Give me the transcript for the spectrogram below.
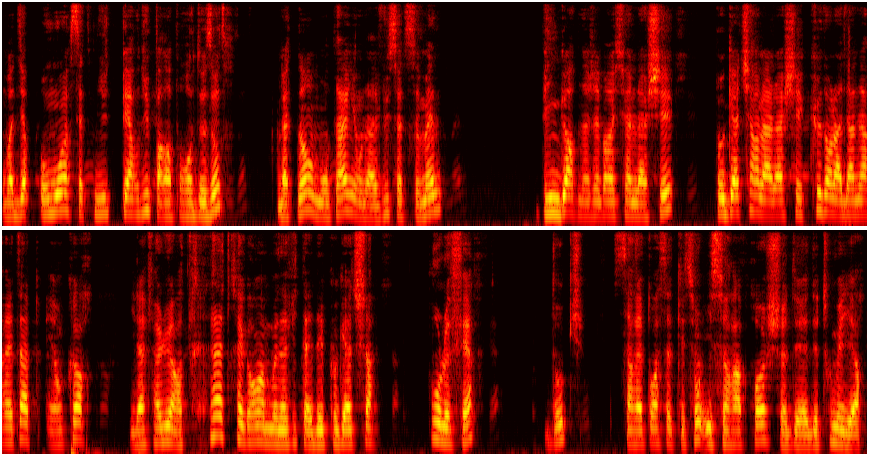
on va dire au moins cette minute perdue par rapport aux deux autres. Maintenant en montagne, on a vu cette semaine, Bingard n'a jamais réussi à le lâcher. Pogacar l'a lâché que dans la dernière étape et encore, il a fallu un très très grand à mon avis Tadej pour le faire. Donc ça répond à cette question. Il se rapproche des, tout meilleurs.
